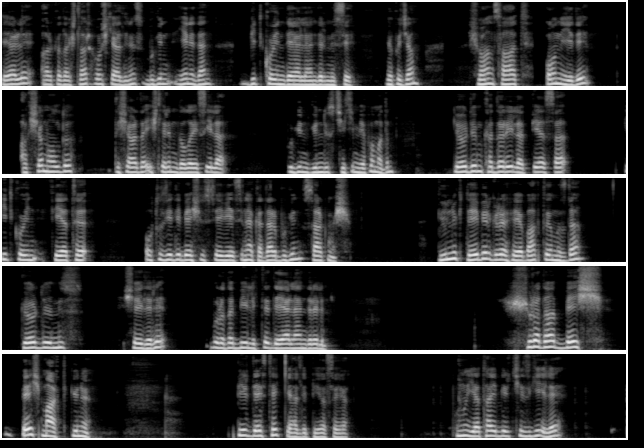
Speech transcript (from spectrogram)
Değerli arkadaşlar, hoş geldiniz. Bugün yeniden Bitcoin değerlendirmesi yapacağım. Şu an saat 17. Akşam oldu. Dışarıda işlerim dolayısıyla bugün gündüz çekim yapamadım. Gördüğüm kadarıyla piyasa Bitcoin fiyatı 37.500 seviyesine kadar bugün sarkmış. Günlük D1 grafiğe baktığımızda gördüğümüz şeyleri burada birlikte değerlendirelim. Şurada 5 5 Mart günü bir destek geldi piyasaya. Bunu yatay bir çizgi ile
